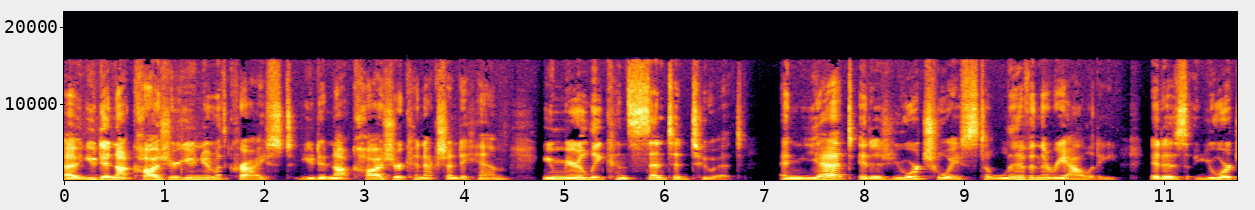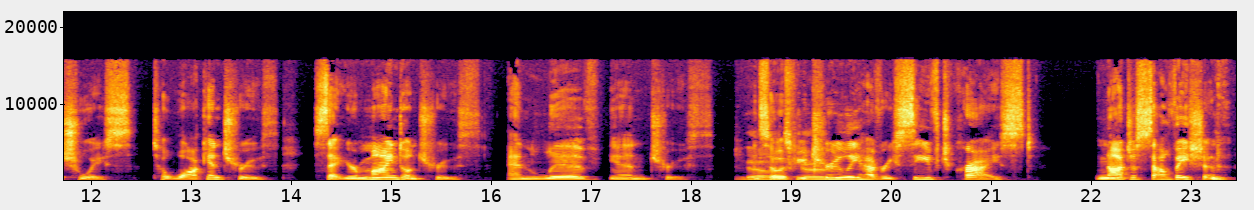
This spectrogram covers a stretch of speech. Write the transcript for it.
uh, you did not cause your union with Christ. You did not cause your connection to him. You merely consented to it. And yet it is your choice to live in the reality. It is your choice to walk in truth, set your mind on truth, and live in truth. Yeah, and so if you good. truly have received Christ, not just salvation,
